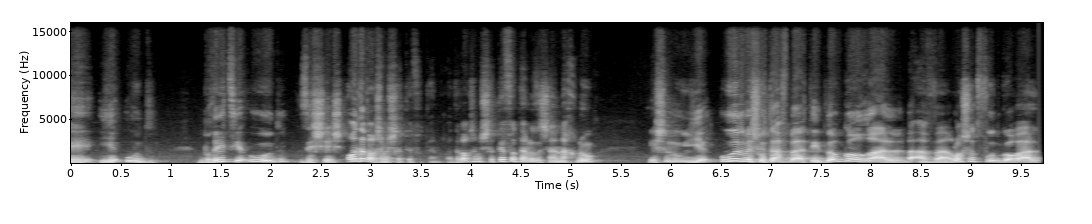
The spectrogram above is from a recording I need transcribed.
אה, ייעוד. ברית ייעוד זה שיש עוד דבר שמשתף אותנו. הדבר שמשתף אותנו זה שאנחנו, יש לנו ייעוד משותף בעתיד, לא גורל בעבר, לא שותפות גורל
